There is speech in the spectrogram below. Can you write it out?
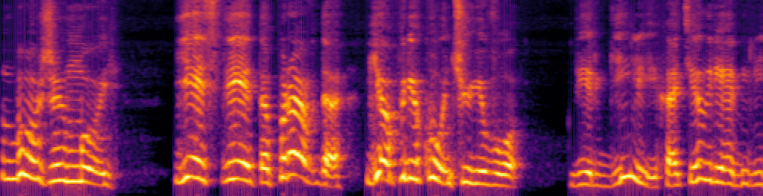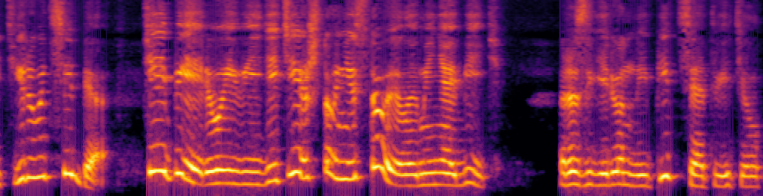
Боже мой! Если это правда, я прикончу его. Вергилий хотел реабилитировать себя. Теперь вы видите, что не стоило меня бить. Разъяренный Пицци ответил,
